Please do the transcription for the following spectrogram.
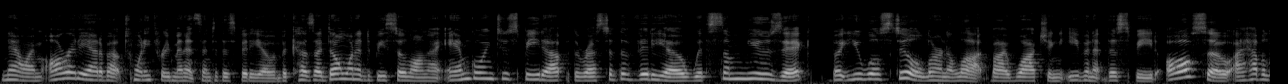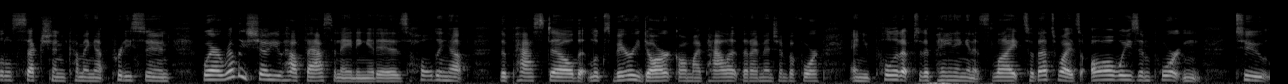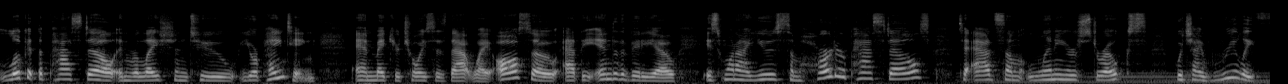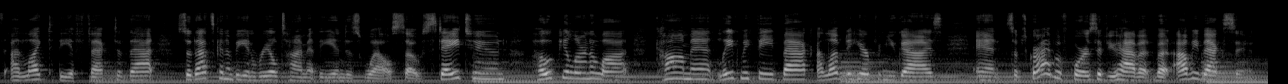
Now I'm already at about 23 minutes into this video and because I don't want it to be so long I am going to speed up the rest of the video with some music but you will still learn a lot by watching even at this speed. Also, I have a little section coming up pretty soon where I really show you how fascinating it is holding up the pastel that looks very dark on my palette that I mentioned before and you pull it up to the painting and it's light. So that's why it's always important to look at the pastel in relation to your painting and make your choices that way. Also, at the end of the video is when I use some harder pastels to add some linear strokes, which I really, I liked the effect of that. So that's gonna be in real time at the end as well. So stay tuned, hope you learn a lot, comment, leave me feedback. I love to hear from you guys and subscribe, of course, if you haven't, but I'll be back soon.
